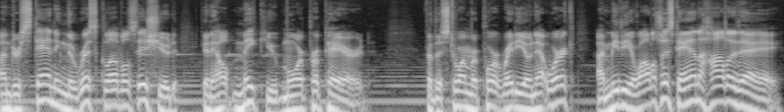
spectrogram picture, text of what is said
understanding the risk levels issued can help make you more prepared. For the Storm Report Radio Network, I'm meteorologist Ann Holliday.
